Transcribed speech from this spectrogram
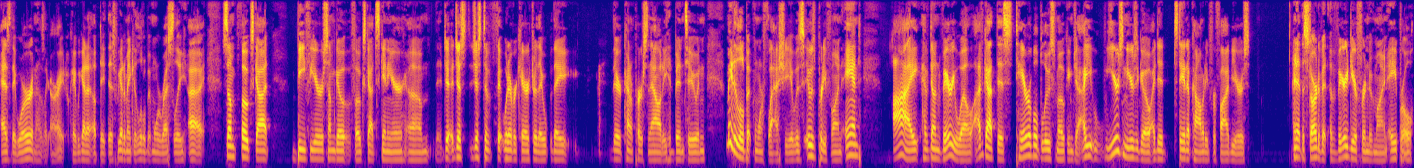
as they were, and I was like, all right, okay, we got to update this. We got to make it a little bit more wrestly. Uh, some folks got beefier, some go folks got skinnier. Um, j- just just to fit whatever character they they their kind of personality had been to, and made it a little bit more flashy. It was it was pretty fun, and I have done very well. I've got this terrible blue smoking jacket. Years and years ago, I did stand up comedy for five years, and at the start of it, a very dear friend of mine, April,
